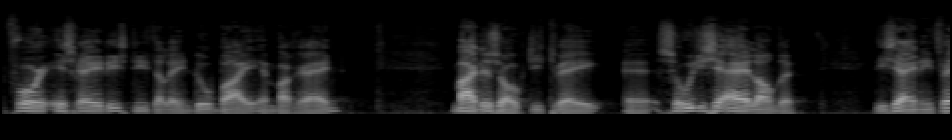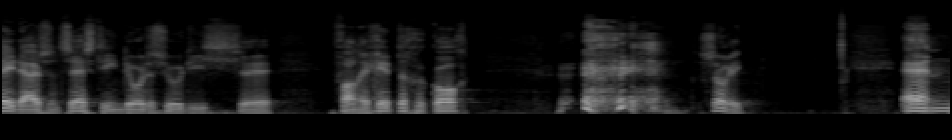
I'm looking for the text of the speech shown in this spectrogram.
voor Israëli's, niet alleen Dubai en Bahrein, maar dus ook die twee uh, Saoedische eilanden. Die zijn in 2016 door de Saoedi's uh, van Egypte gekocht. Sorry. En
